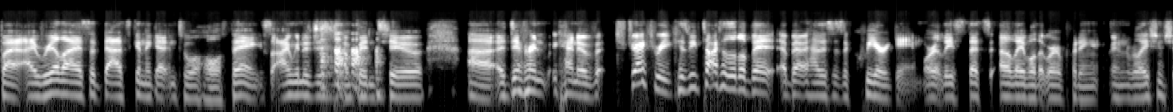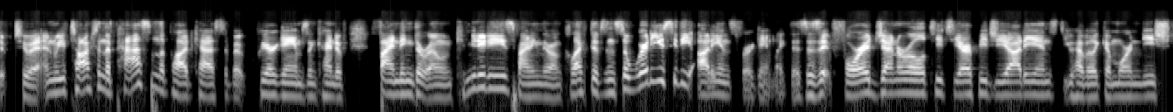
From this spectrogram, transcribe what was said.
but I realized that that's going to get into a whole thing. So I'm going to just jump into uh, a different kind of trajectory because we've talked a little bit about how this is a queer game, or at least that's a label that we're putting in relationship to it. And we've talked in the past in the podcast about queer games and kind of finding their own communities, finding their own collectives. And so, where do you see the audience for a game like this? Is it for a general TTRPG audience? Do you have like a more niche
